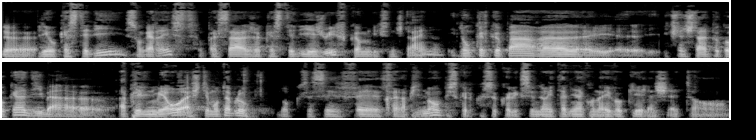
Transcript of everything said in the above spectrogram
de Léo Castelli, son galeriste. Au passage, Castelli est juif, comme Liechtenstein. Donc, quelque part, euh, Liechtenstein, un peu coquin, dit, bah, euh, appelez le numéro, achetez mon tableau. Donc, ça s'est fait très rapidement, puisque ce collectionneur italien qu'on a évoqué l'achète en,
